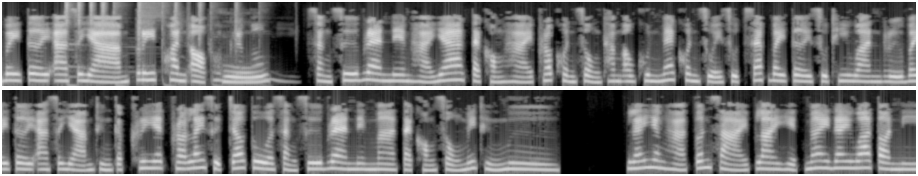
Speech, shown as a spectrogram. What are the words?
ใบเตยอาสยามปรีดควันออกหู สั่งซื้อแบรนด์เนมหายากแต่ของหายเพราะขนส่งทำเอาคุณแม่คนสวยสุดแซ่บใบเตยสุธีวันหรือใบเตยอาสยามถึงกับเครียดเพราะไล่สึกเจ้าตัวสั่งซื้อแบรนด์เนมมาแต่ของส่งไม่ถึงมือ และยังหาต้นสายปลายเหตุไม่ได้ว่าตอนนี้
